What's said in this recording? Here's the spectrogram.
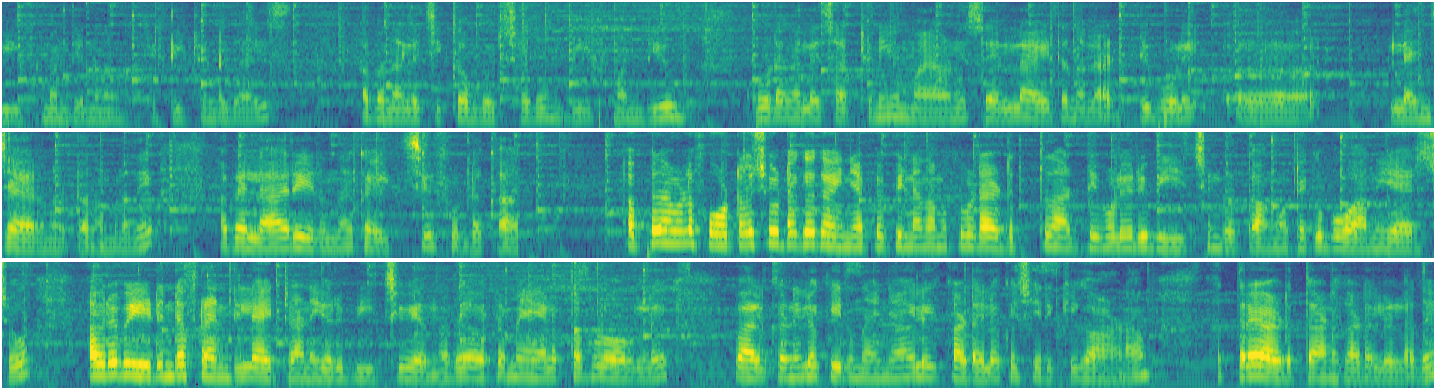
ബീഫ് മന്തി തന്നെ നമുക്ക് കിട്ടിയിട്ടുണ്ട് ഗൈസ്. അപ്പോൾ നല്ല ചിക്കൻ പൊരിച്ചതും ബീഫ് മന്തിയും കൂടെ നല്ല ചട്ടണിയും മയോണീസും എല്ലാം ആയിട്ട് നല്ല അടിപൊളി ലഞ്ചായിരുന്നു കേട്ടോ നമ്മളത്. അപ്പോൾ എല്ലാവരും ഇരുന്ന് കഴിച്ച് ഫുഡൊക്കെ അപ്പോൾ നമ്മൾ ഫോട്ടോഷൂട്ടൊക്കെ കഴിഞ്ഞപ്പോൾ പിന്നെ നമുക്കിവിടെ അടുത്ത് അടിപൊളി ഒരു ബീച്ച് ഉണ്ട് കേട്ടോ. അങ്ങോട്ടേക്ക് പോകാമെന്ന് വിചാരിച്ചു. അവരുടെ വീടിന്റെ ഫ്രണ്ടിലായിട്ടാണ് ഈ ഒരു ബീച്ച് വരുന്നത്. അവരുടെ മേലത്തെ ഫ്ലോറിൽ ബാൽക്കണിയിലൊക്കെ ഇരുന്ന് കഴിഞ്ഞാൽ ഈ കടലൊക്കെ ശരിക്കും കാണാം. അത്ര അടുത്താണ് കടലുള്ളത്.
